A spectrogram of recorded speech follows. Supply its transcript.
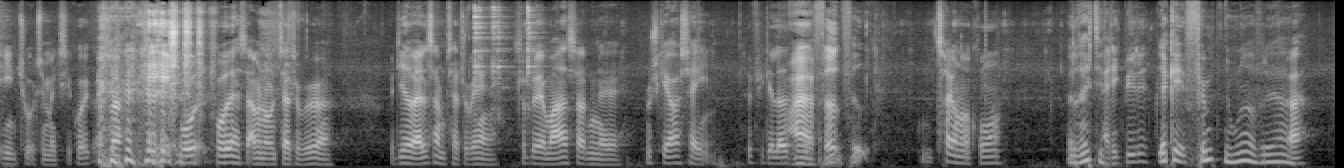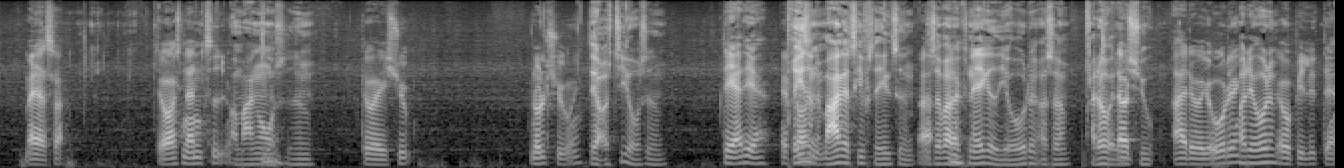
en tur til Mexico, ikke? Og så boede, boede jeg sammen med nogle tatovører. Og de havde alle sammen tatoveringer. Så blev jeg meget sådan, øh, nu skal jeg også have en. Så fik jeg lavet Ej, den fed. Fed. 300 kroner. Er det rigtigt? Er det ikke billigt? Jeg gav 1500 for det her. Ja. Men altså, det var også en anden tid. Og mange år siden. Det var i 7. 07, ikke? Det er også 10 år siden. Det er det, ja. Priserne, markedet skiftede hele tiden. Ja. Og så var der knækket i 8, og så... Ej, det var vel Ja. i 7. Nej, det var i 8, Var ikke? det 8? Det var billigt der.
